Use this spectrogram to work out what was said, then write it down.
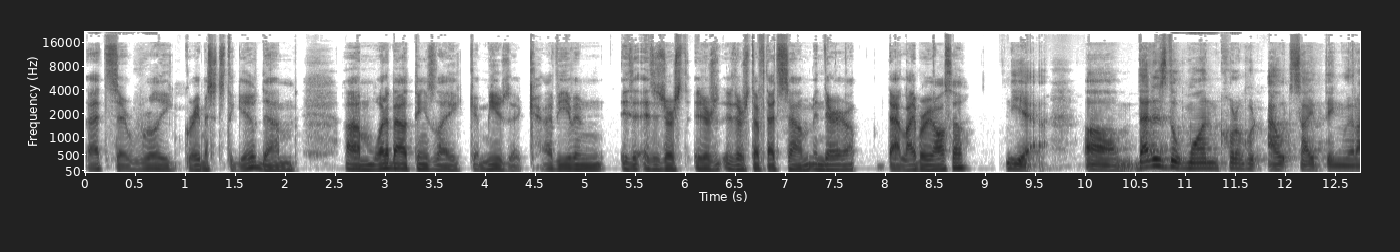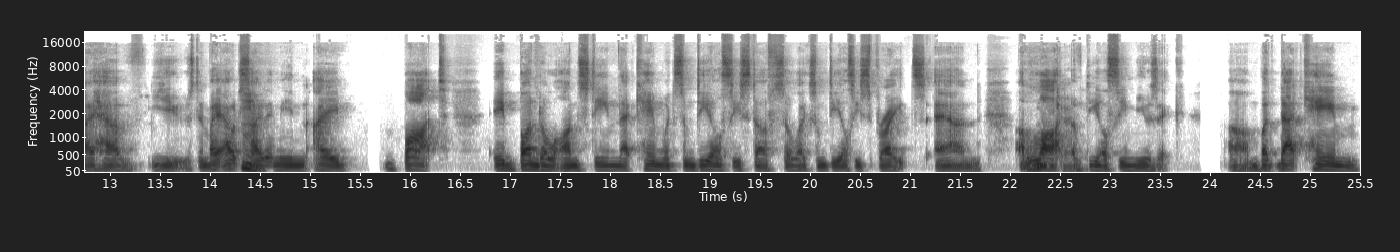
that's a really great message to give them. Um, what about things like music? Have you even is, is there is there, is there stuff that's um in there that library also? Yeah. Um, that is the one quote unquote outside thing that I have used. And by Hmm. outside, I mean I bought a bundle on Steam that came with some DLC stuff. So, like some DLC sprites and a lot Okay. of DLC music. Um, but that came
